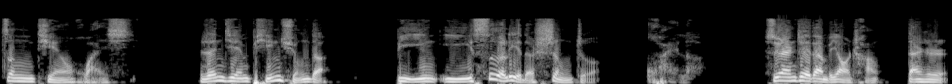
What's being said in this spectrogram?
增添欢喜，人间贫穷的必因以色列的圣者快乐。虽然这段比较长，但是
